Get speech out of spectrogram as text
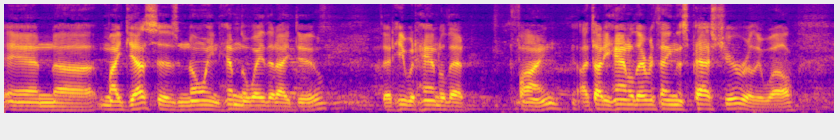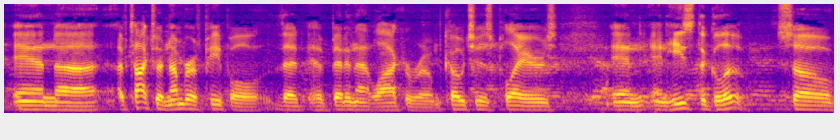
And uh, my guess is, knowing him the way that I do, that he would handle that fine. I thought he handled everything this past year really well. And uh, I've talked to a number of people that have been in that locker room, coaches, players, and, and he's the glue. So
